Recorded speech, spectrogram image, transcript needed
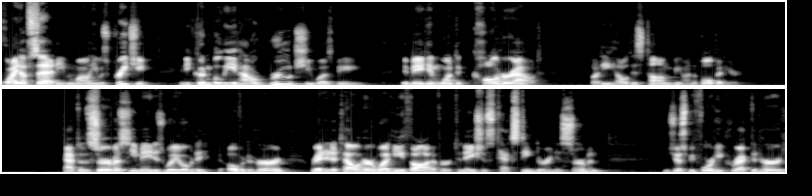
quite upset even while he was preaching, and he couldn't believe how rude she was being. It made him want to call her out, but he held his tongue behind the pulpit here. After the service, he made his way over to, over to her and ready to tell her what he thought of her tenacious texting during his sermon. Just before he corrected her,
